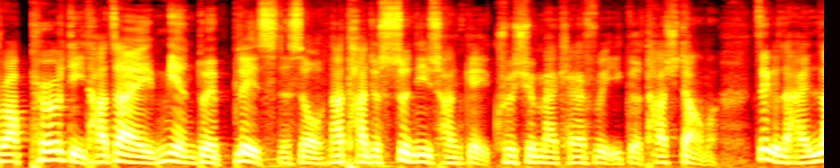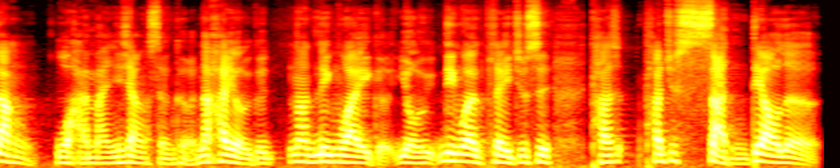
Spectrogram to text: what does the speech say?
Bro Purdy 他在面对 blitz 的时候，那他就顺利传给 Christian McCaffrey 一个 touchdown 嘛，这个还让我还蛮印象深刻。那还有一个，那另外一个有另外一个 play 就是他他就闪掉了。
